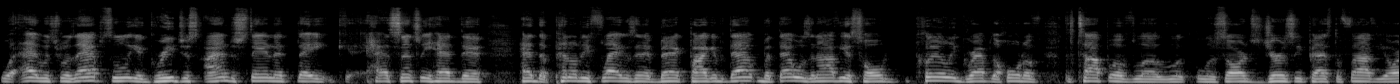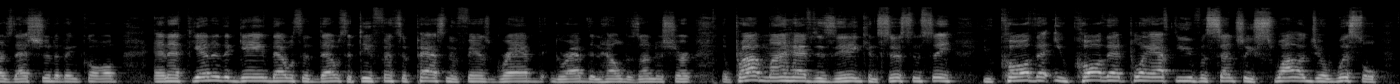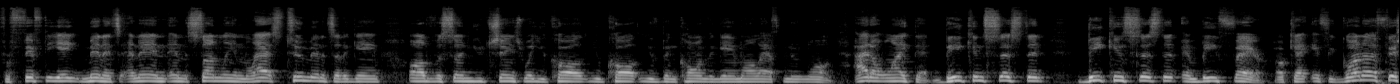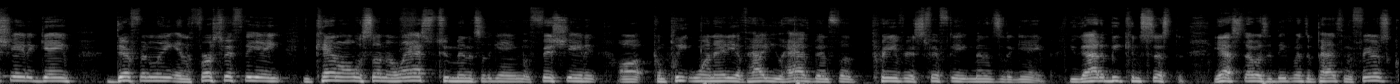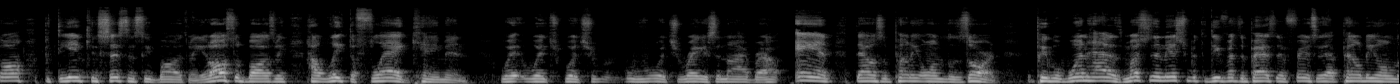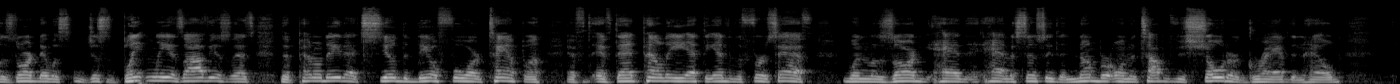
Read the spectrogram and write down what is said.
Uh, which was absolutely egregious. I understand that they essentially had their had the penalty flags in their back pocket, but that but that was an obvious hold clearly grabbed a hold of the top of Lazard's jersey past the five yards. That should have been called. And at the end of the game, that was a that was a defensive pass interference. Grabbed grabbed and held his undershirt. The problem I have is the inconsistency. You call that you call that play after you've essentially swallowed your whistle for 58 minutes, and then and suddenly in the last two minutes of the game, all of a sudden you change what you call you call you've been calling the game all afternoon long. I don't like that. Be consistent be consistent and be fair. Okay, if you're gonna officiate a game differently in the first 58, you can't all of a sudden the last two minutes of the game officiate it uh, complete 180 of how you have been for the previous 58 minutes of the game. You got to be consistent. Yes, there was a defensive pass interference call, but the inconsistency bothers me. It also bothers me how late the flag came in which which which raised an eyebrow, and that was a penalty on Lazard. People wouldn't have as much of an issue with the defensive pass interference that penalty on Lazard that was just blatantly as obvious as the penalty that sealed the deal for Tampa. If if that penalty at the end of the first half when Lazard had had essentially the number on the top of his shoulder grabbed and held,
